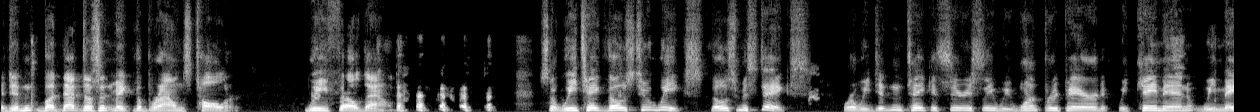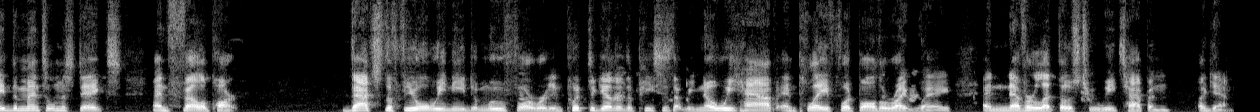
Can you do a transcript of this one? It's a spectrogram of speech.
It didn't, but that doesn't make the Browns taller. We fell down. so we take those two weeks, those mistakes where we didn't take it seriously, we weren't prepared, we came in, we made the mental mistakes and fell apart. That's the fuel we need to move forward and put together the pieces that we know we have and play football the right way and never let those two weeks happen again.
